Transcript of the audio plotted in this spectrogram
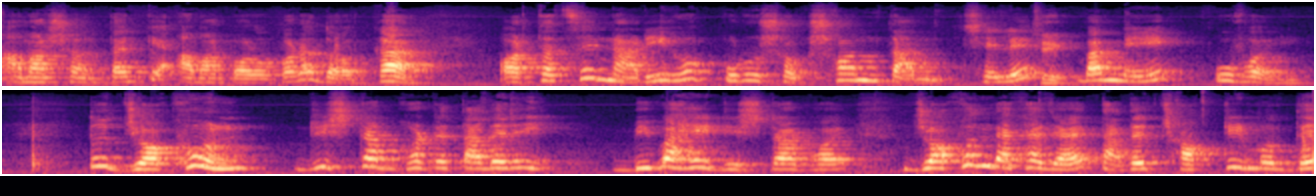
আমার সন্তানকে আমার বড় করা দরকার। অর্থাৎ সে নারী হোক পুরুষ হোক সন্তান ছেলে বা মেয়ে উভয়ই। তো যখন ডিস্টার্ব ঘটে তাদের এই বিবাহে ডিস্টার্ব হয় যখন দেখা যায় তাদের ছকটির মধ্যে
